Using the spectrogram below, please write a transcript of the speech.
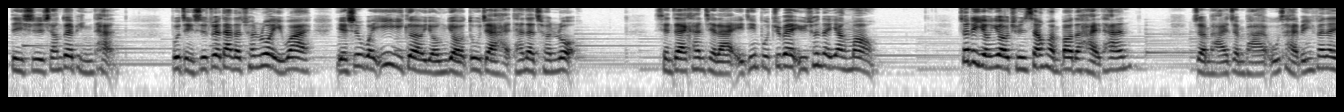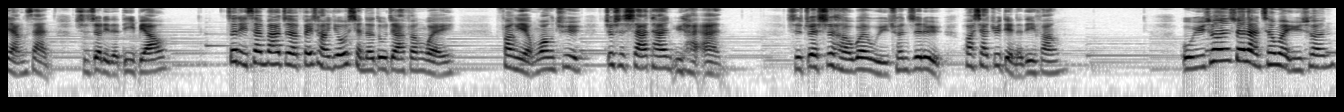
地势相对平坦，不仅是最大的村落以外，也是唯一一个拥有度假海滩的村落。现在看起来已经不具备渔村的样貌。这里拥有群山环抱的海滩，整排整排五彩缤纷的阳伞是这里的地标。这里散发着非常悠闲的度假氛围，放眼望去就是沙滩与海岸，是最适合为五渔村之旅画下句点的地方。五渔村虽然称为渔村，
